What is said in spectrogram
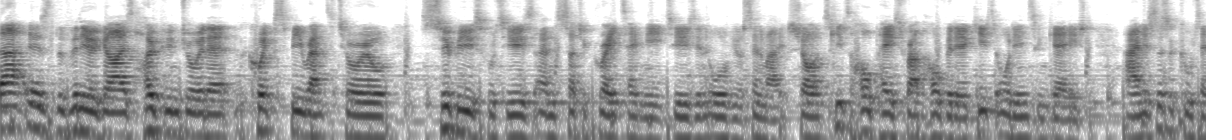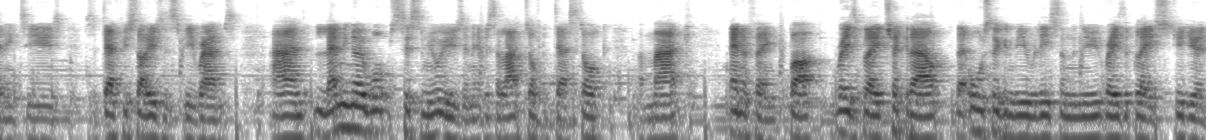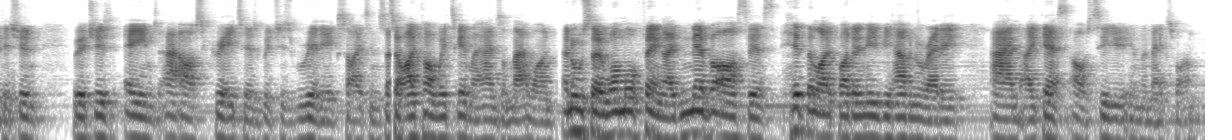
That is the video guys, hope you enjoyed it. A quick speed ramp tutorial, super useful to use and such a great technique to use in all of your cinematic shots. Keeps the whole pace throughout the whole video, keeps the audience engaged and it's just a cool technique to use. So definitely start using speed ramps and let me know what system you're using, if it's a laptop, a desktop, a Mac, anything. But Razer Blade, check it out. They're also going to be releasing the new Razer Blade Studio Edition, which is aimed at us creators, which is really exciting. So, I can't wait to get my hands on that one. And also, one more thing, I've never asked this, hit the like button if you haven't already, and I guess I'll see you in the next one.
